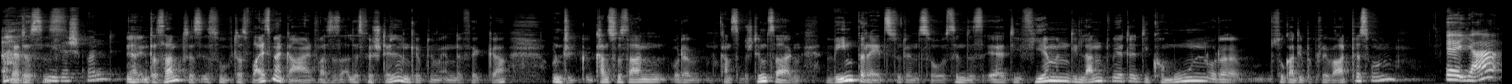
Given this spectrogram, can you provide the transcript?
Ach, ja, das ist mega spannend. Ja, interessant. Das ist so, das weiß man gar nicht, was es alles für Stellen gibt im Endeffekt. Gell? Und kannst du sagen oder kannst du bestimmt sagen, wen berätst du denn so? Sind es eher die Firmen, die Landwirte, die Kommunen oder sogar die Privatpersonen? Äh, ja,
